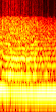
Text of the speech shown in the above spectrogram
Amen.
